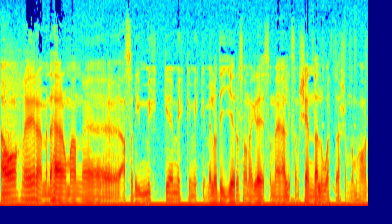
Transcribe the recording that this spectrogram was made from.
Ja, det är det. Men det här om man... Eh, alltså det är mycket, mycket, mycket melodier och sådana grejer som är liksom kända låtar som de har.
